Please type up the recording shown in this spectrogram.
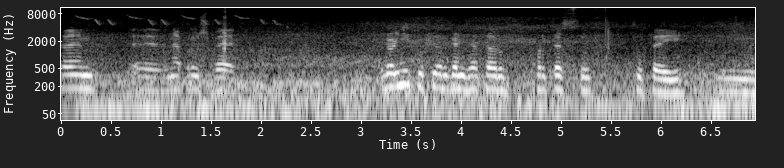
E, na prośbę rolników i organizatorów protestów tutaj, mm,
